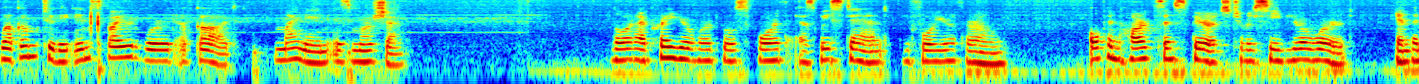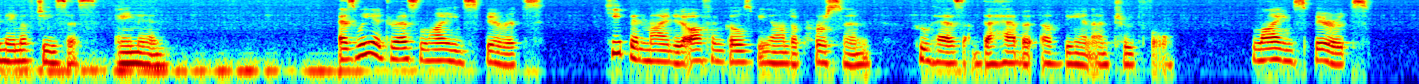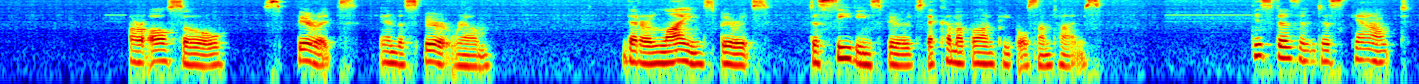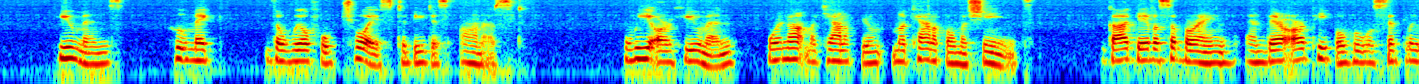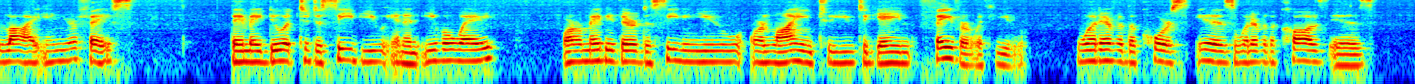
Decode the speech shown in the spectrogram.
Welcome to the inspired word of God. My name is Marcia. Lord, I pray your word goes forth as we stand before your throne. Open hearts and spirits to receive your word. In the name of Jesus, amen. As we address lying spirits, keep in mind it often goes beyond a person who has the habit of being untruthful. Lying spirits are also spirits in the spirit realm that are lying spirits, deceiving spirits that come upon people sometimes. This doesn't discount humans who make the willful choice to be dishonest. We are human. We're not mechanical, mechanical machines. God gave us a brain, and there are people who will simply lie in your face. They may do it to deceive you in an evil way, or maybe they're deceiving you or lying to you to gain favor with you. Whatever the course is, whatever the cause is,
